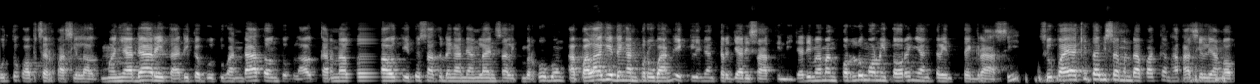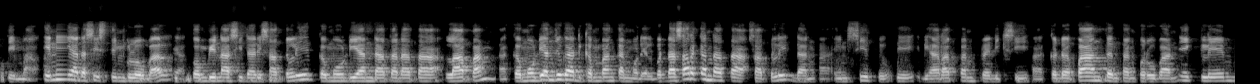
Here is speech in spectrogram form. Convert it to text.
untuk observasi laut, menyadari tadi kebutuhan data untuk laut karena laut itu satu dengan yang lain saling berhubung, apalagi dengan perubahan iklim yang terjadi saat ini. Jadi memang perlu monitoring yang terintegrasi supaya kita bisa mendapatkan hasil yang optimal. Ini ada sistem global, ya, kombinasi dari satelit, kemudian data-data lapang, nah, kemudian juga dikembangkan model berdasarkan data satelit dan in situ di, diharapkan prediksi uh, ke depan tentang perubahan iklim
